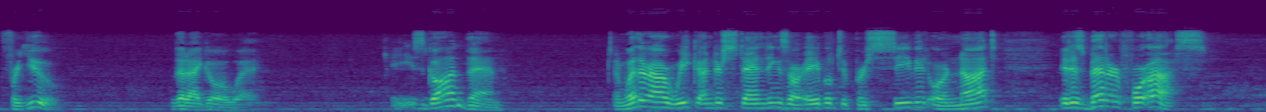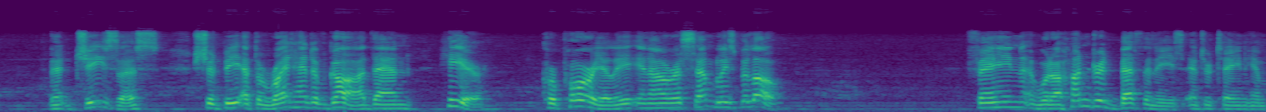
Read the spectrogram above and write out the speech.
for you that I go away. He's gone then. And whether our weak understandings are able to perceive it or not, it is better for us that Jesus should be at the right hand of God than here, corporeally, in our assemblies below. Fain would a hundred Bethanies entertain him,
